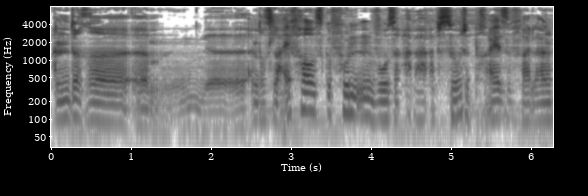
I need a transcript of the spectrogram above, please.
andere ähm, äh, anderes Livehouse gefunden, wo sie aber absurde Preise verlangen.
